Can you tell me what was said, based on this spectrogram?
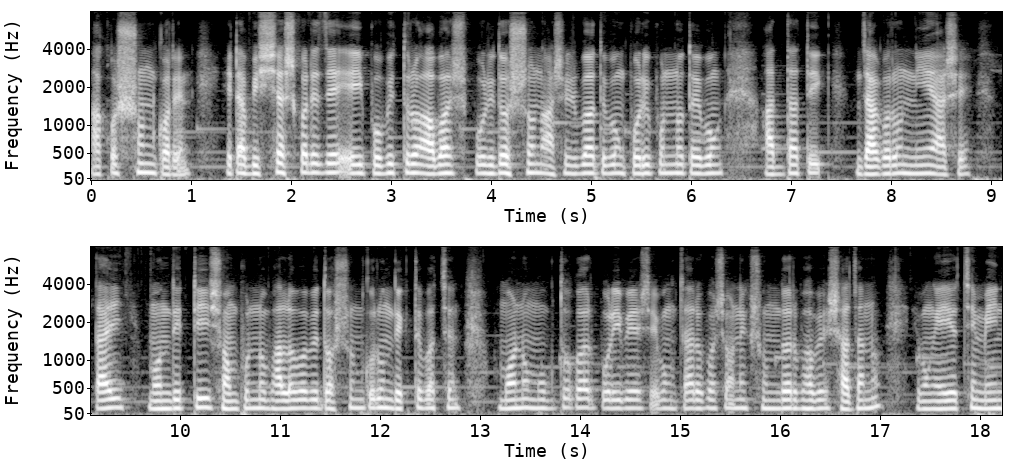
আকর্ষণ করেন। এটা বিশ্বাস করে যে এই পবিত্র আবাস পরিদর্শন, আশীর্বাদ এবং পরিপূর্ণতা এবং আধ্যাত্মিক জাগরণ নিয়ে আসে। তাই মন্দিরটি সম্পূর্ণ ভালোভাবে দর্শন করুন, দেখতে পাচ্ছেন। মনোমুগ্ধকর পরিবেশ এবং চারপাশে অনেক সুন্দরভাবে সাজানো এবং এই হচ্ছে মেইন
